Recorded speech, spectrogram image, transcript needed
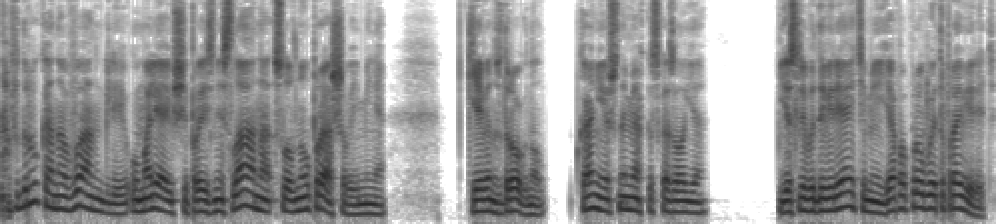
«А вдруг она в Англии?» — умоляюще произнесла она, словно упрашивая меня. Кевин вздрогнул. «Конечно», — мягко сказал я. Если вы доверяете мне, я попробую это проверить.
